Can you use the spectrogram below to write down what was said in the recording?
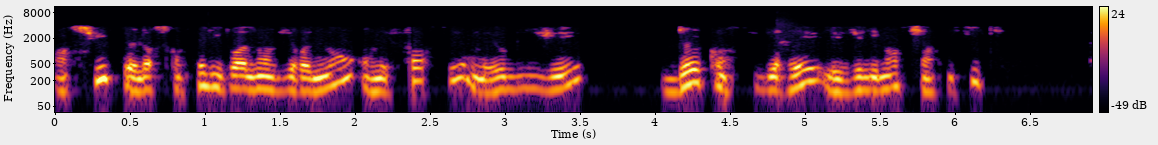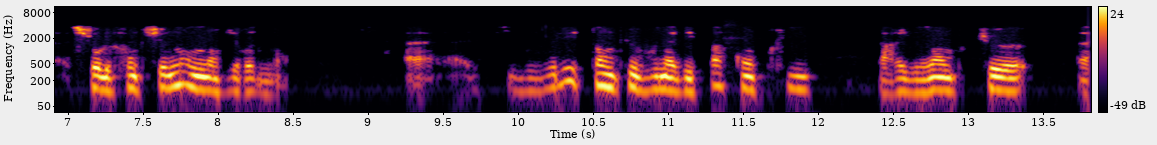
Ensuite, lorsqu'on fait du droit de l'environnement, on est forcé, on est obligé de considérer les éléments scientifiques sur le fonctionnement de l'environnement. Euh, si vous voulez, tant que vous n'avez pas compris, par exemple, que euh,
